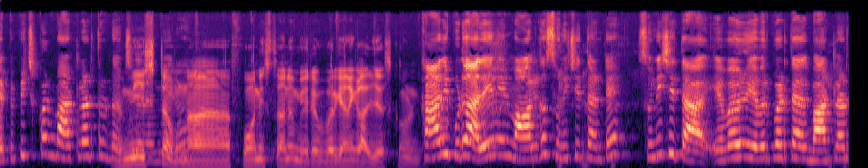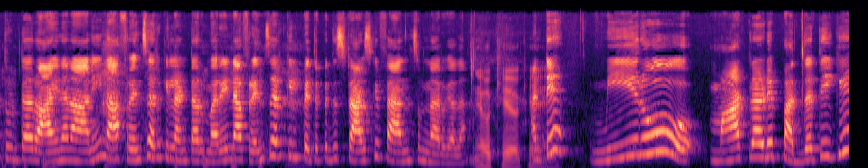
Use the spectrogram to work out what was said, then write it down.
చెప్పిపించుకొని మాట్లాడుతుండొచ్చు మీ ఇష్టం. నా ఫోన్ ఇస్తాను మీరు ఎవరికైనా కాల్ చేసుకోండి. కాదు ఇప్పుడు అదే నేను మామూలుగా సునిశ్చిత అంటే సునిశ్చిత ఎవరు ఎవరు పడితే అది మాట్లాడుతుంటారు ఆయన నా అని నా ఫ్రెండ్ సర్కిల్ అంటారు. మరి నా ఫ్రెండ్ సర్కిల్ పెద్ద పెద్ద స్టార్స్కి ఫ్యాన్స్ ఉన్నారు కదా. Okay okay. అంటే మీరు మాట్లాడే పద్ధతికి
